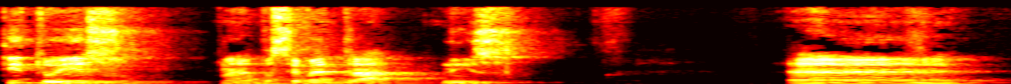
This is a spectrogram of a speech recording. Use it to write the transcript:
dito isso, né, você vai entrar nisso. É,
